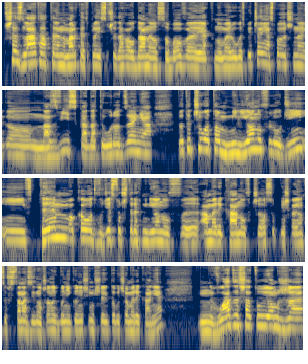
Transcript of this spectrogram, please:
Przez lata ten marketplace sprzedawał dane osobowe, jak numer ubezpieczenia społecznego, nazwiska, daty urodzenia. Dotyczyło to milionów ludzi i w tym około 24 milionów y, Amerykanów czy osób mieszkających w Stanach Zjednoczonych, bo niekoniecznie musieli to być Amerykanie. Mm, władze szacują, że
